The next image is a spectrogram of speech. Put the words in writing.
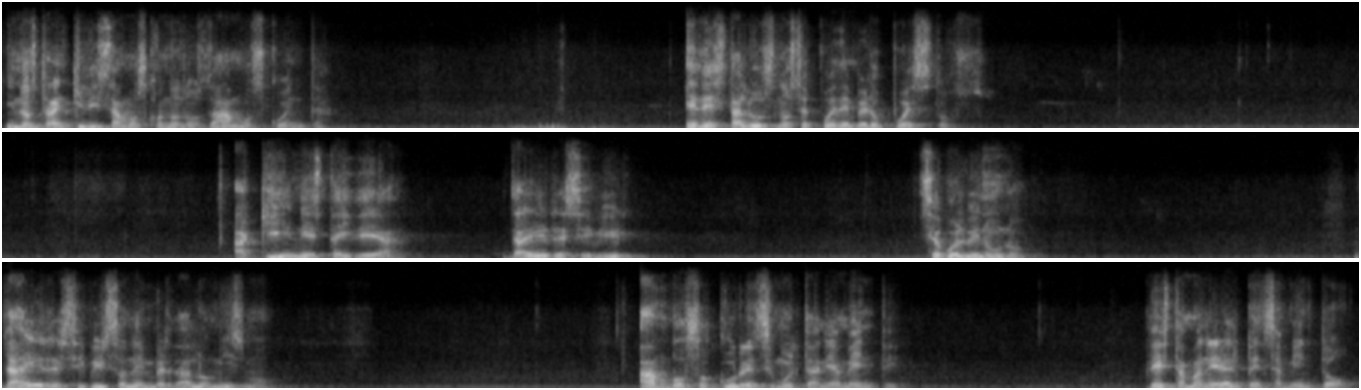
y nos tranquilizamos cuando nos damos cuenta. En esta luz no se pueden ver opuestos. Aquí en esta idea, dar y recibir se vuelven uno. Dar y recibir son en verdad lo mismo. Ambos ocurren simultáneamente. De esta manera el pensamiento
